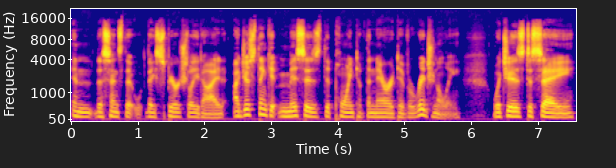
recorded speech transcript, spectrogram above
in the sense that they spiritually died, I just think it misses the point of the narrative originally, which is to say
